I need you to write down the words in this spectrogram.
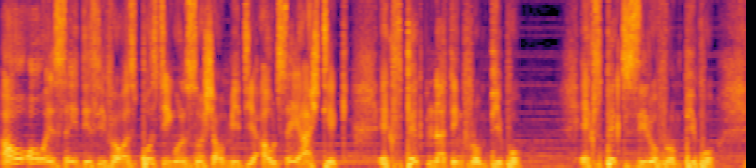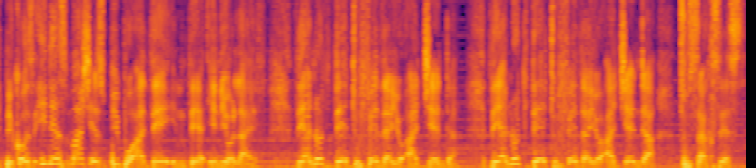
I'll always say this if I was posting on social media, I would say hashtag expect nothing from people expect zero from people. Because in as much as people are there in there in your life they are not there to further your agenda. They are not there to further your agenda to success.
